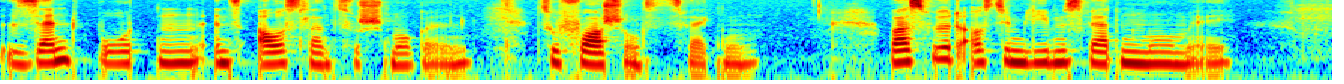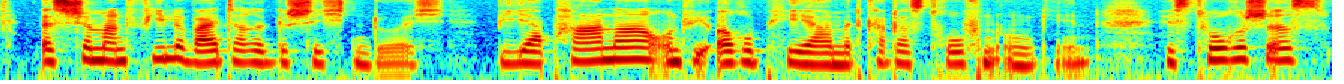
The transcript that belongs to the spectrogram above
Sendboten ins Ausland zu schmuggeln, zu Forschungszwecken. Was wird aus dem liebenswerten Mumei? Es schimmern viele weitere Geschichten durch, wie Japaner und wie Europäer mit Katastrophen umgehen. Historisches,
